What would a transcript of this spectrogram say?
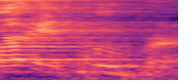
party pooper.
